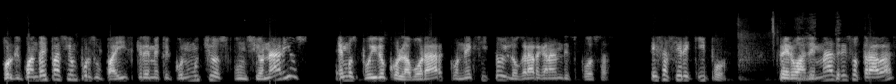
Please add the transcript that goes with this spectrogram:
porque cuando hay pasión por su país, créeme que con muchos funcionarios hemos podido colaborar con éxito y lograr grandes cosas es hacer equipo. Pero además de eso, trabas.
